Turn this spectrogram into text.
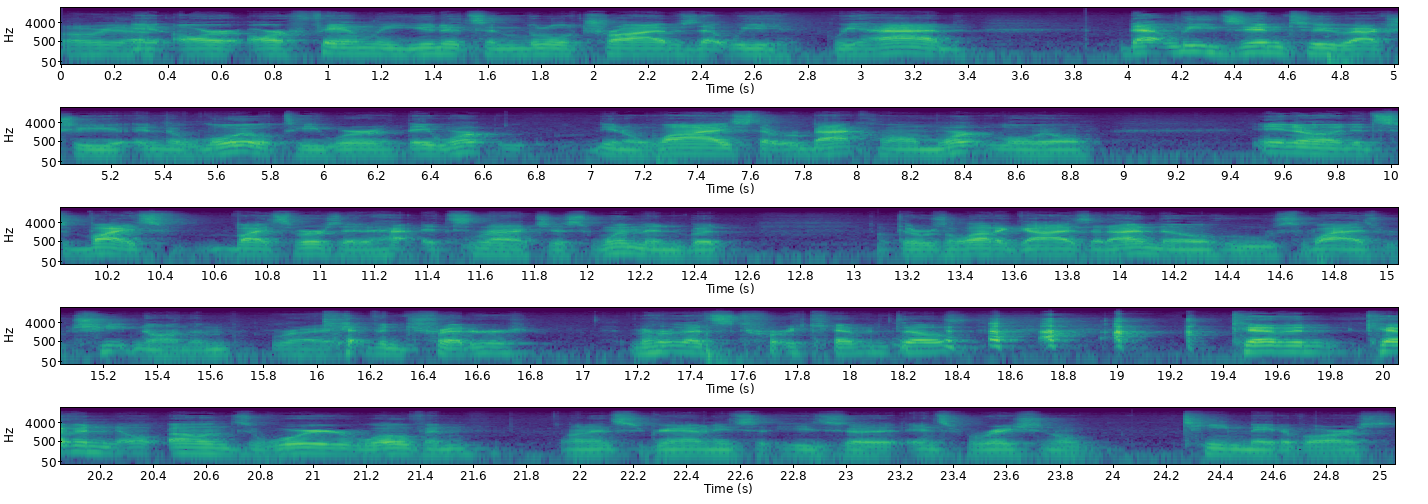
Oh, yeah. And our our family units and little tribes that we we had, that leads into actually into loyalty where they weren't you know wives that were back home weren't loyal, you know, and it's vice vice versa. It's not just women, but there was a lot of guys that I know whose wives were cheating on them. Right. Kevin Treader. Remember that story Kevin tells? Kevin Kevin owns Warrior Woven on Instagram, and he's he's an inspirational teammate of ours.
